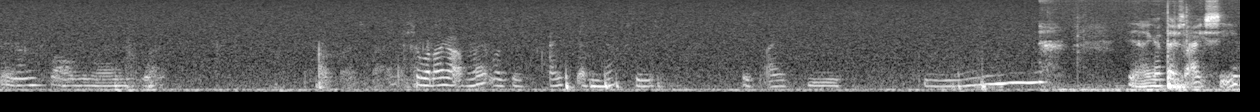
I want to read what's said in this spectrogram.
and I'm following along with. So what I got from it was this ice. I think Icy Yeah, I got this icy.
